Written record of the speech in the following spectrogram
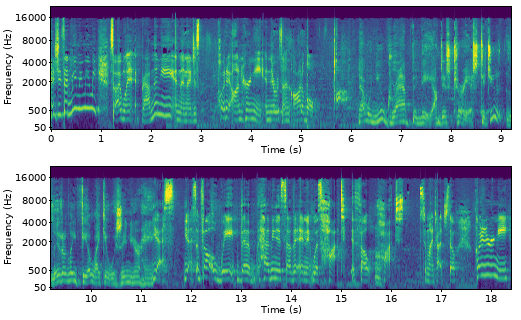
And she said, Me, me, me, me. So I went, grabbed the knee, and then I just put it on her knee. And there was an audible pop. now, when you grabbed the knee, I'm just curious, did you literally feel like it was in your hand? Yes, yes. It felt a weight, the heaviness of it, and it was hot. It felt hot to my touch. So put it in her knee.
